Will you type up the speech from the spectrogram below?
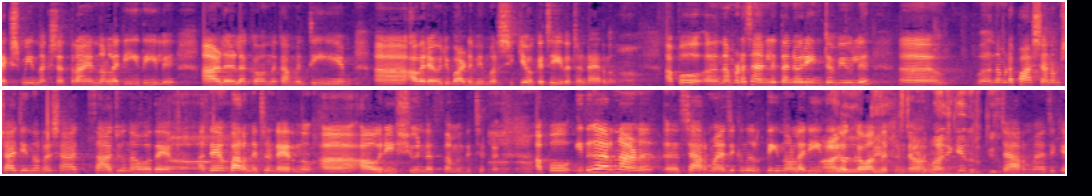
ലക്ഷ്മി നക്ഷത്ര എന്നുള്ള രീതിയിൽ ആളുകളൊക്കെ വന്ന് കമന്റ് ചെയ്യുകയും അവരെ ഒരുപാട് വിമർശിക്കുകയും ഒക്കെ ചെയ്തിട്ടുണ്ടായിരുന്നു. അപ്പോൾ നമ്മുടെ ചാനലിൽ തന്നെ ഒരു ഇന്റർവ്യൂവിൽ നമ്മുടെ പാഷാണം ഷാജി എന്ന് പറഞ്ഞ സാജു നവോദയ അദ്ദേഹം പറഞ്ഞിട്ടുണ്ടായിരുന്നു ആ ഒരു ഇഷ്യൂവിനെ സംബന്ധിച്ചിട്ട്. അപ്പോ ഇത് കാരണമാണ് സ്റ്റാർ മാജിക് നിർത്തി എന്നുള്ള രീതിയിലൊക്കെ വന്നിട്ടുണ്ട് സ്റ്റാർ മാജിക്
